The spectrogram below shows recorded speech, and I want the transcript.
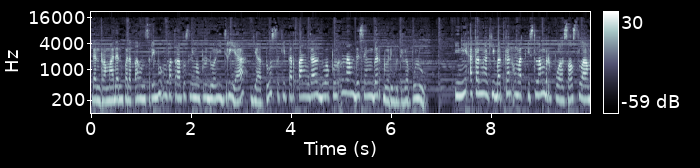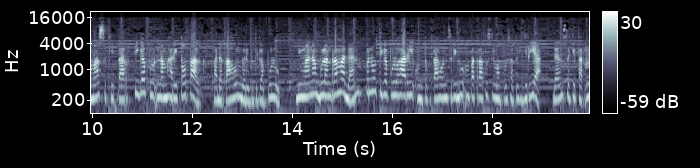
dan Ramadan pada tahun 1452 Hijriah jatuh sekitar tanggal 26 Desember 2030. Ini akan mengakibatkan umat Islam berpuasa selama sekitar 36 hari total pada tahun 2030, di mana bulan Ramadan penuh 30 hari untuk tahun 1451 Hijriah dan sekitar 6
